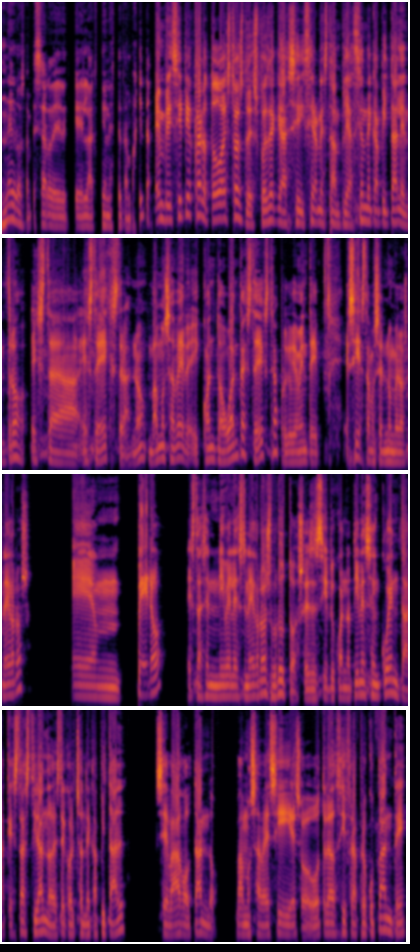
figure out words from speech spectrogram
negros a pesar de que la acción esté tan bajita. En principio, claro, todo esto es después de que así hicieran esta ampliación de capital entró esta, este extra, ¿no? Vamos a ver eh, cuánto aguanta este extra, porque obviamente eh, sí estamos en números negros, em, pero estás en niveles negros brutos. Es decir, cuando tienes en cuenta que estás tirando de este colchón de capital, se va agotando. Vamos a ver si eso, otra cifra preocupante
